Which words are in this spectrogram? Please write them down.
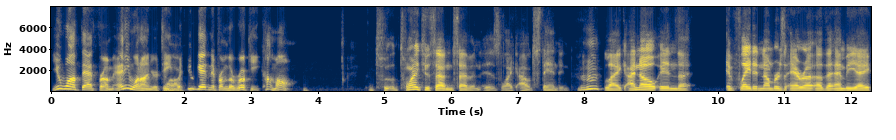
You want that from anyone on your team, but you getting it from the rookie. Come on. Tw- 22 7 7 is like outstanding. Mhm. Like I know in the inflated numbers era of the NBA,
